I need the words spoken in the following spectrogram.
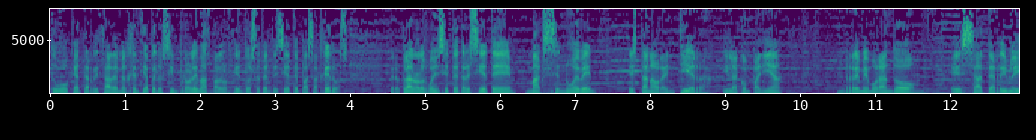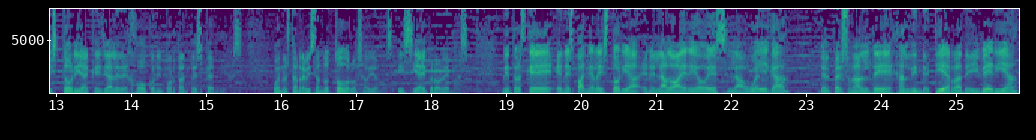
tuvo que aterrizar de emergencia pero sin problemas para los 177 pasajeros. Pero claro, los Boeing 737 MAX 9 están ahora en tierra y la compañía rememorando esa terrible historia que ya le dejó con importantes pérdidas. Bueno, están revisando todos los aviones y si hay problemas. Mientras que en España la historia en el lado aéreo es la huelga del personal de handling de tierra de Iberia,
